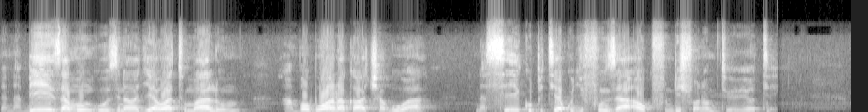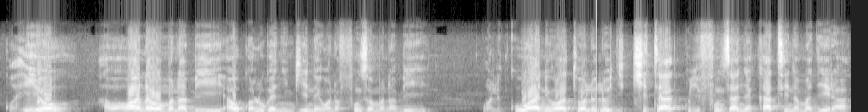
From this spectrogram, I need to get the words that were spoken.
na nabii za Mungu zinawajia watu maalum ambao Bwana akawachagua na si kupitia kujifunza au kufundishwa na mtu yoyote. Kwa hiyo hawa wana wa manabii au kwa lugha nyingine wanafunzi wa manabii walikuwa ni watu waliojikita kujifunza nyakati na majira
